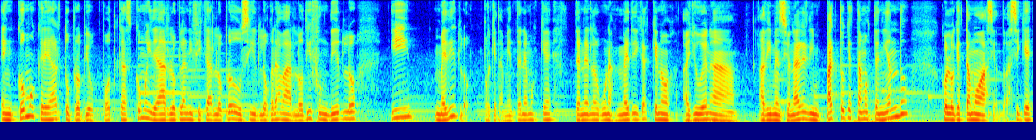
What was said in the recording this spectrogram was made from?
en cómo crear tu propio podcast, cómo idearlo, planificarlo, producirlo, grabarlo, difundirlo y medirlo, porque también tenemos que tener algunas métricas que nos ayuden a, dimensionar el impacto que estamos teniendo con lo que estamos haciendo. Así que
